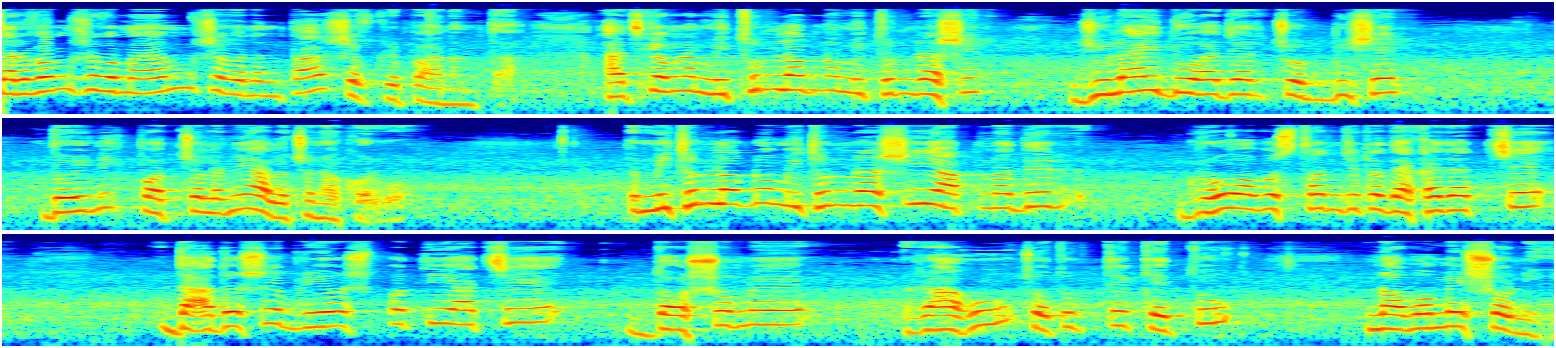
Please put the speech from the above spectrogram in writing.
সর্বম শিবময়ম শিবনন্তা শিবকৃপানন্তা। আজকে আমরা মিথুন লগ্ন, মিথুন রাশির জুলাই দু হাজার চব্বিশের দৈনিক পথ চলা নিয়ে আলোচনা করব। তো মিথুন লগ্ন, মিথুন রাশি আপনাদের গ্রহ অবস্থান যেটা দেখা যাচ্ছে, দ্বাদশে বৃহস্পতি আছে, দশমে রাহু, চতুর্থে কেতু, নবমে শনি।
